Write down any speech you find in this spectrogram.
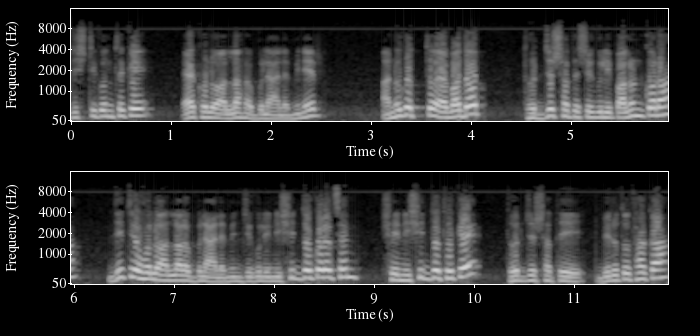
দৃষ্টিকোণ থেকে। এক হলো আল্লাহ রাবুল্লাহ আলমিনের আনুগত্য আবাদত ধৈর্যের সাথে সেগুলি পালন করা। দ্বিতীয় হলো আল্লাহ রাবুল্লাহ আলমিন যেগুলি নিষিদ্ধ করেছেন সেই নিষিদ্ধ থেকে ধৈর্যের সাথে বিরত থাকা।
